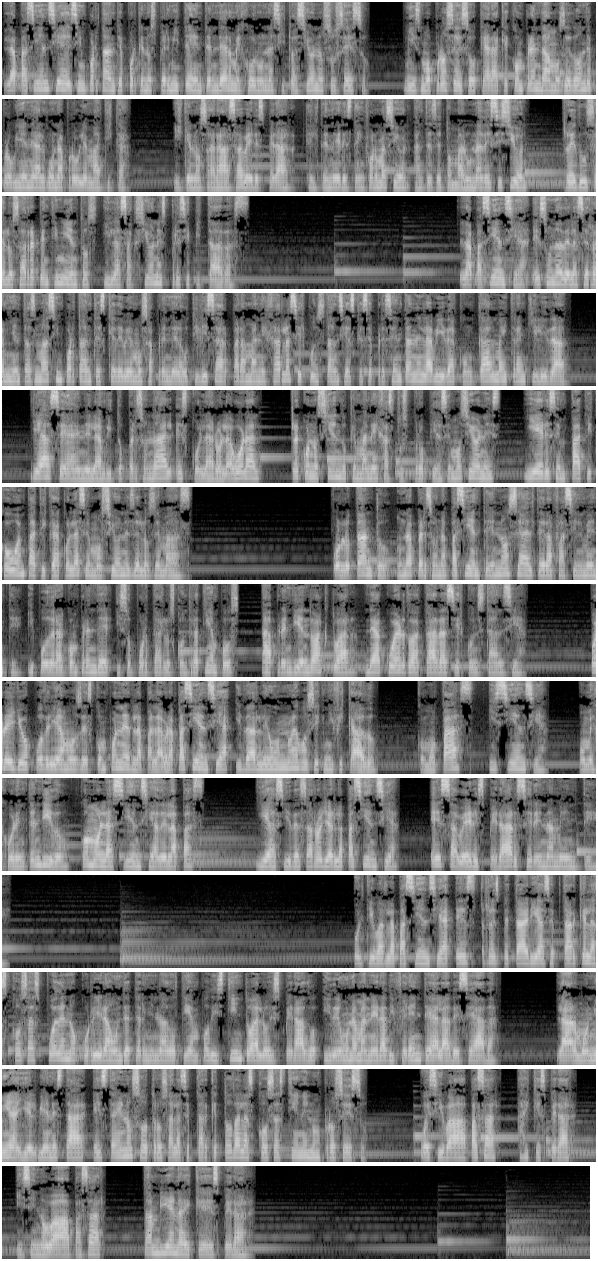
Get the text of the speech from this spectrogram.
La paciencia es importante porque nos permite entender mejor una situación o suceso, mismo proceso que hará que comprendamos de dónde proviene alguna problemática y que nos hará saber esperar. El tener esta información antes de tomar una decisión reduce los arrepentimientos y las acciones precipitadas. La paciencia es una de las herramientas más importantes que debemos aprender a utilizar para manejar las circunstancias que se presentan en la vida con calma y tranquilidad, ya sea en el ámbito personal, escolar o laboral, reconociendo que manejas tus propias emociones y eres empático o empática con las emociones de los demás. Por lo tanto, una persona paciente no se altera fácilmente y podrá comprender y soportar los contratiempos, aprendiendo a actuar de acuerdo a cada circunstancia. Por ello, podríamos descomponer la palabra paciencia y darle un nuevo significado, como paz y ciencia, o mejor entendido, como la ciencia de la paz. Y así desarrollar la paciencia es saber esperar serenamente. Cultivar la paciencia es respetar y aceptar que las cosas pueden ocurrir a un determinado tiempo distinto a lo esperado y de una manera diferente a la deseada. La armonía y el bienestar está en nosotros al aceptar que todas las cosas tienen un proceso, pues si va a pasar, hay que esperar, y si no va a pasar, también hay que esperar.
